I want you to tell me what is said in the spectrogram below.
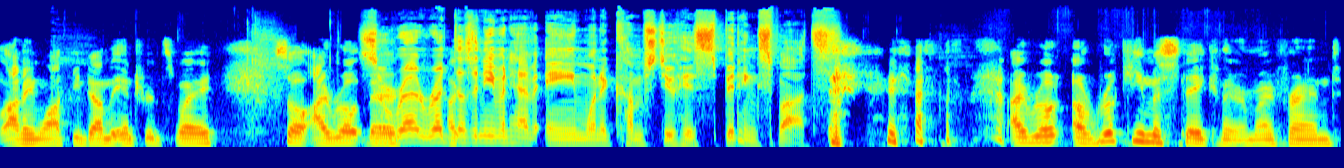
I mean walking down the entranceway. So I wrote that So Red Red I- doesn't even have aim when it comes to his spitting spots. I wrote a rookie mistake there, my friend.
